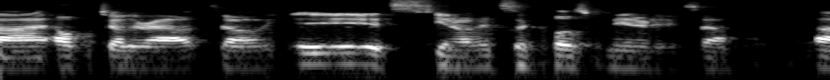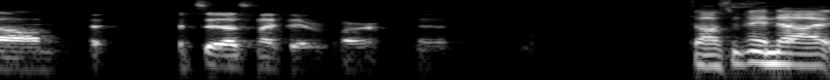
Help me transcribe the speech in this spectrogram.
uh, help each other out. So it's you know it's a close community. So um, say that's my favorite part. Yeah. It's awesome, and uh,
